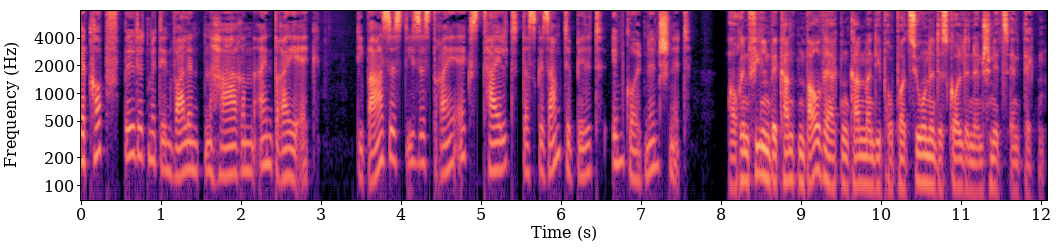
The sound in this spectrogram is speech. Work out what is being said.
Der Kopf bildet mit den wallenden Haaren ein Dreieck. Die Basis dieses Dreiecks teilt das gesamte Bild im goldenen Schnitt. Auch in vielen bekannten Bauwerken kann man die Proportionen des goldenen Schnitts entdecken.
